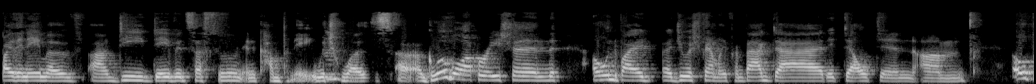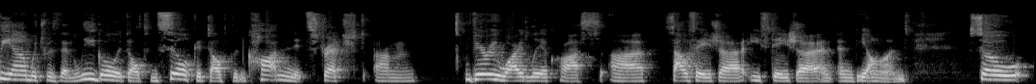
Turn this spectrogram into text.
by the name of uh, D. David Sassoon and Company, which mm-hmm. was a global operation owned by a, Jewish family from Baghdad. It dealt in um, opium, which was then legal. It dealt in silk. It dealt in cotton. It stretched um, very widely across uh, South Asia, East Asia, and, and beyond. So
